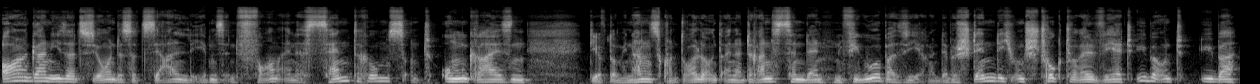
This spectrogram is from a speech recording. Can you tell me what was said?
Organisation des sozialen Lebens in Form eines Zentrums und Umkreisen, die auf Dominanz, Kontrolle und einer transzendenten Figur basieren, der beständig und strukturell Wert über und über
